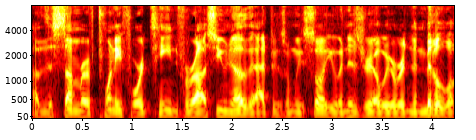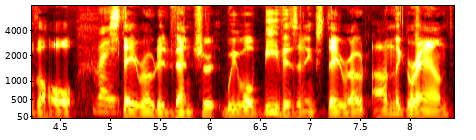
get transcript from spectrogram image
of the summer of 2014 for us. You know that because when we saw you in Israel, we were in the middle of the whole Right. Sderot adventure. We will be visiting Sderot on the ground,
